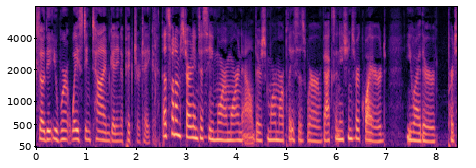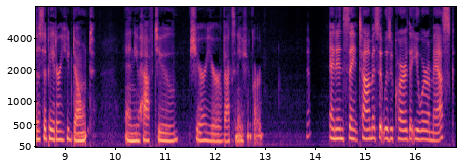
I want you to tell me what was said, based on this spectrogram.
so that you weren't wasting time getting a picture taken. That's what I'm starting to see more and more now. There's more and more places where vaccination's required. You either participate or you don't, and you have to share your vaccination card. And in St. Thomas, it was required that you wear a mask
